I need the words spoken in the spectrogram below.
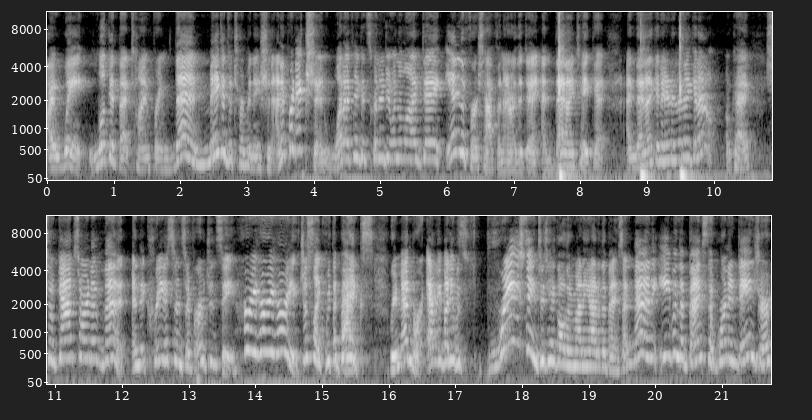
I wait, look at that time frame, then make a determination and a prediction what I think it's going to do in the live day in the first half an hour of the day, and then I take it. And then I get in and then I get out, okay? So gaps are an event and they create a sense of urgency. Hurry, hurry, hurry, just like with the banks. Remember, everybody was racing to take all their money out of the banks. And then even the banks that weren't in danger,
